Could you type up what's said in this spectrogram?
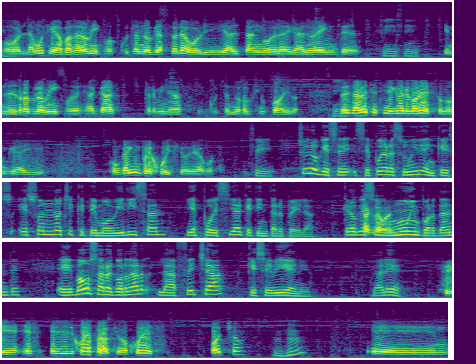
O la música pasa lo mismo. Escuchando Piazzolla volví al tango de la década del 20. Sí, sí. Y en el rock lo mismo. Desde acá terminás escuchando rock sinfónico. Entonces a veces tiene que ver con eso, con que hay, con que hay un prejuicio, digamos. Sí. Yo creo que se, se puede resumir en que son noches que te movilizan y es poesía que te interpela. Creo que eso es muy importante. Eh, vamos a recordar la fecha que se viene. ¿Dale? Sí, es el jueves próximo, jueves 8. eh,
